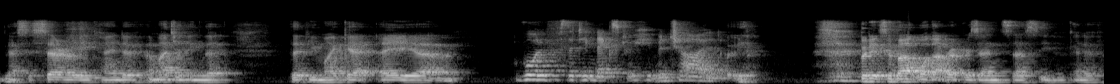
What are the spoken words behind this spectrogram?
necessarily kind of imagining that that you might get a um, wolf sitting next to a human child. but it's about what that represents as you know, kind of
